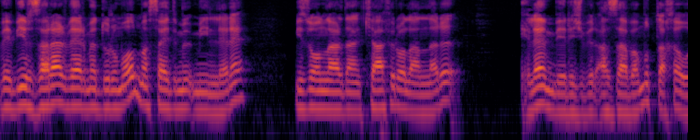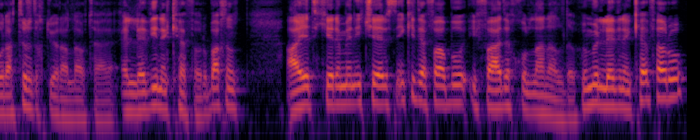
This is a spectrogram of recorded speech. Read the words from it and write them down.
ve bir zarar verme durumu olmasaydı müminlere, biz onlardan kafir olanları elem verici bir azaba mutlaka uğratırdık diyor Allahu Teala. Ellezine keferu. Bakın ayet-i kerimenin içerisinde iki defa bu ifade kullanıldı. Humüllezine keferu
